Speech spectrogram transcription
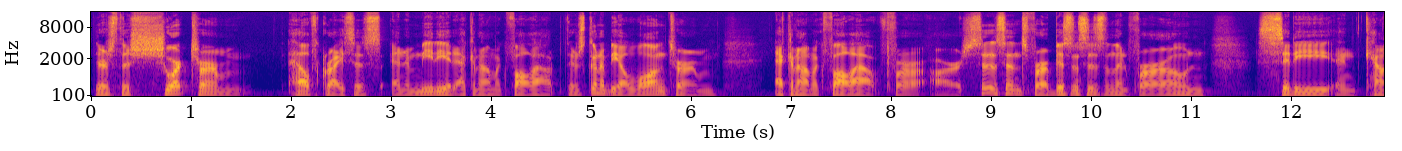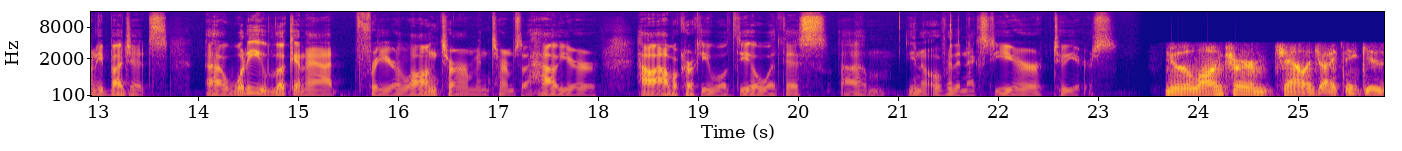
there's the short term health crisis and immediate economic fallout. There's going to be a long term economic fallout for our citizens, for our businesses, and then for our own city and county budgets. Uh, what are you looking at for your long term in terms of how your how Albuquerque will deal with this, um, you know, over the next year, two years? You know, the long term challenge I think is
